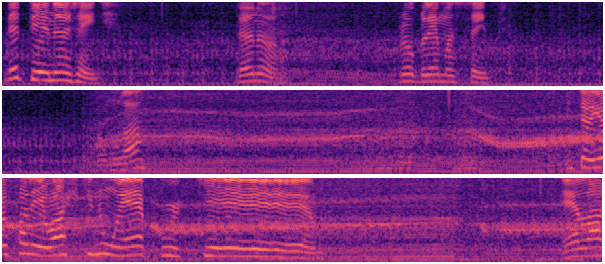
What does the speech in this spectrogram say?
DT, né, gente? Dando problema sempre. Vamos lá? Então, eu falei, eu acho que não é porque ela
